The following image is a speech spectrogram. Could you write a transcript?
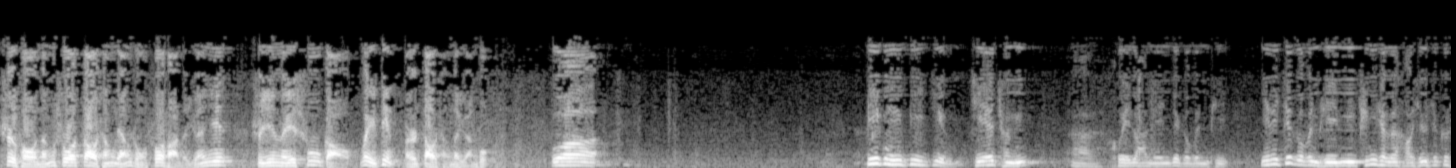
是否能说造成两种说法的原因，是因为书稿未定而造成的缘故？我毕恭毕敬、竭诚啊回答您这个问题，因为这个问题你听起来好像是个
